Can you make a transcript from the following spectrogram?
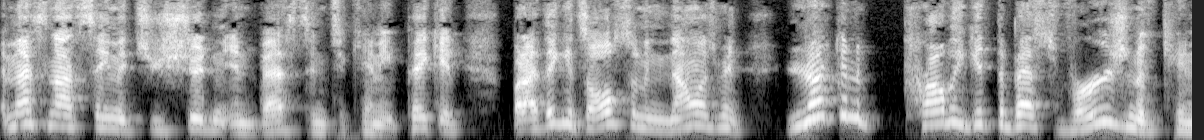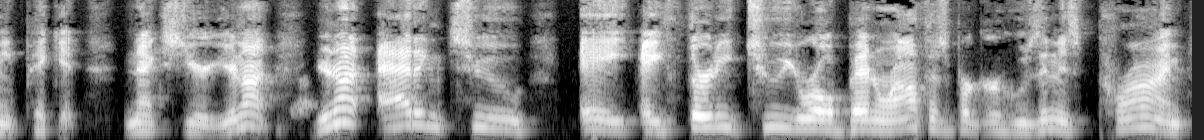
And that's not saying that you shouldn't invest into Kenny Pickett, but I think it's also an acknowledgement you're not going to probably get the best version of Kenny Pickett next year. You're not you're not adding to a a 32 year old Ben Roethlisberger who's in his prime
